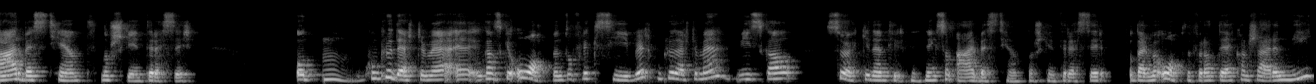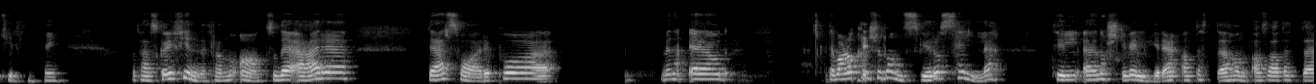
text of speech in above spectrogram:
er best tjent norske interesser. Og mm. konkluderte med, eh, ganske åpent og fleksibelt konkluderte med vi skal søke den tilknytning som er best tjent norske interesser. Og dermed åpne for at det kanskje er en ny tilknytning. At her skal vi finne fram noe annet. Så det er, eh, det er svaret på Men eh, det var nok kanskje vanskeligere å selge til norske velgere at dette, altså at dette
